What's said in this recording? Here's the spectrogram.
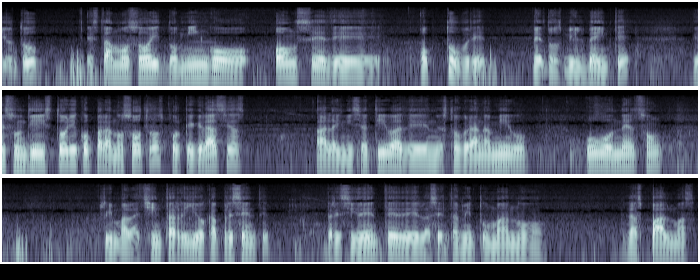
YouTube, estamos hoy domingo 11 de octubre del 2020. Es un día histórico para nosotros porque gracias a la iniciativa de nuestro gran amigo Hugo Nelson Rimarachín Tarrillo, acá presente, presidente del asentamiento humano Las Palmas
